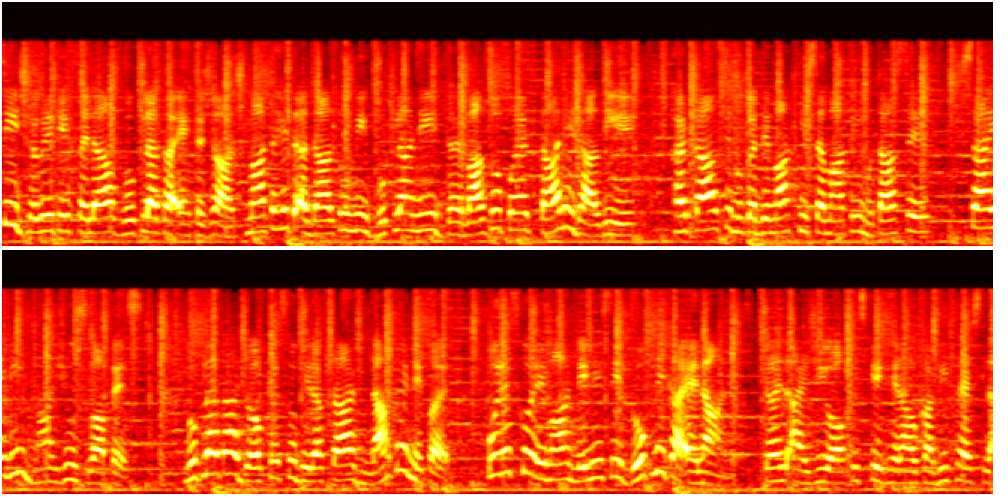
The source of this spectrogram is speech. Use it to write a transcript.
پی جھگڑے کے خلاف وکلا کا احتجاج۔ ماتحت عدالتوں میں وکلا نے دروازوں پر تالے ڈال دیے۔ ہڑتال سے مقدمات کی سماعتیں متاثر سائلین مایوس واپس۔ وکلا کا ڈاکٹرز کو گرفتار نہ کرنے پر پولیس کو ریمانڈ لینے سے روکنے کا اعلان۔ کل آئی جی آفس کے گھیراؤ کا بھی فیصلہ۔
